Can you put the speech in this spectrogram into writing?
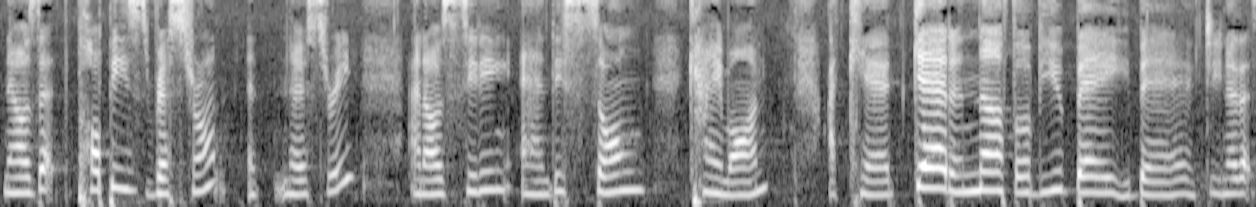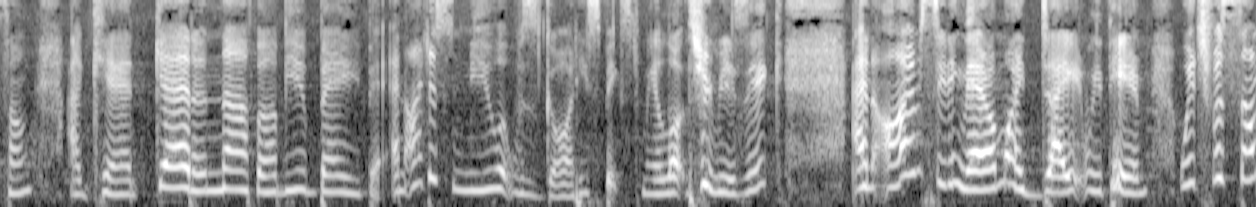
Now, I was at Poppy's restaurant at nursery, and I was sitting, and this song came on. I can't get enough of you, baby. Do you know that song? I can't get enough of you, baby. And I just knew it was God. He speaks to me a lot through music. And I'm sitting there on my date with him, which for some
